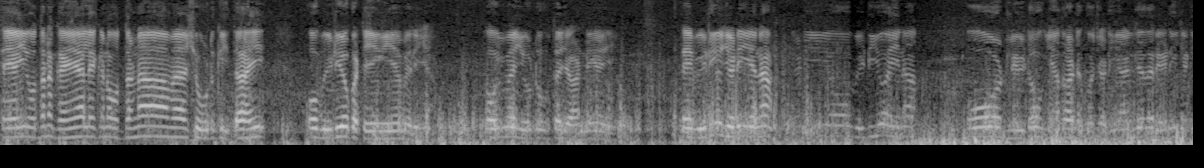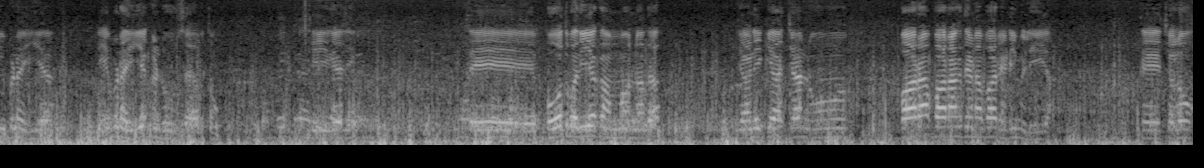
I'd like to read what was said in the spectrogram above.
ਤੇ ਅਸੀਂ ਉਦੋਂ ਗਏ ਆ, ਲੇਕਿਨ ਉਦੋਂ ਨਾ ਮੈਂ ਸ਼ੂਟ ਕੀਤਾ ਸੀ, ਉਹ ਵੀਡੀਓ ਕੱਟੀਆਂ ਗਈਆਂ ਮੇਰੀਆਂ। ਉਹ ਵੀ ਮੈਂ YouTube ਤੇ ਜਾਣਨੀਆਂ ਜੀ ਤੇ ਵੀਡੀਓ ਜਿਹੜੀ ਹੈ ਨਾ, ਜਿਹੜੀ ਉਹ ਵੀਡੀਓ ਸੀ ਨਾ, ਉਹ ਡਿਲੀਟ ਹੋ ਗਈਆਂ ਤੁਹਾਡੇ ਕੋਲ ਜੜੀਆਂ। ਨਹੀਂ ਤੇ ਰੇੜੀ ਜਿਹੜੀ ਬਣਾਈ ਆ, ਇਹ ਬਣਾਈ ਆ ਖੰਡੂਰ ਸਾਹਿਬ ਤੋਂ। ਠੀਕ ਹੈ ਜੀ। ਤੇ ਬਹੁਤ ਵਧੀਆ ਕੰਮ ਆ ਉਹਨਾਂ ਦਾ। ਜਾਣੀ ਕਿ ਅੱਜ ਸਾਨੂੰ 12 12 ਦਿਨਾਂ ਬਾਅਦ ਰੇੜੀ ਮਿਲੀ ਆ। ਤੇ ਚਲੋ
